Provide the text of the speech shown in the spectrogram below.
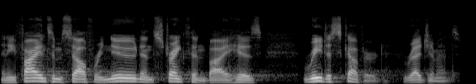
and he finds himself renewed and strengthened by his rediscovered regiment.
